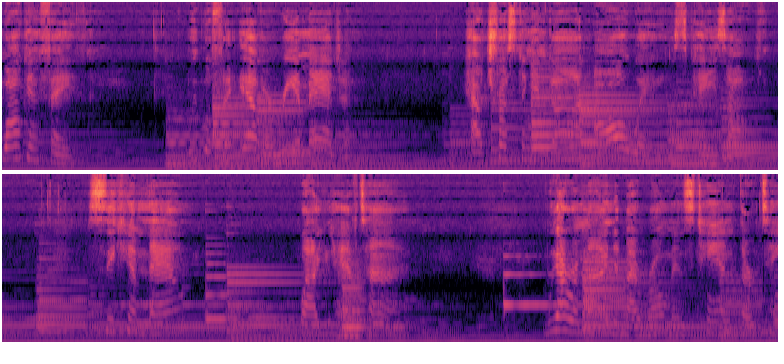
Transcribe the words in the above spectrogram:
Walk in faith, we will forever reimagine how trusting in God always pays off. Seek Him now while you have time. We are reminded by Romans 10 13,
